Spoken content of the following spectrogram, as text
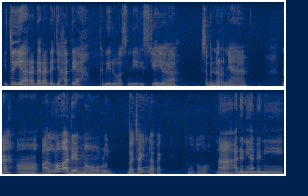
Itu ya rada-rada jahat ya ke diri lo sendiri sejujurnya. Iya, sebenarnya. Nah, eh, lo ada yang mau lo bacain nggak, Pek? Tunggu tunggu. Nah ada nih ada nih.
